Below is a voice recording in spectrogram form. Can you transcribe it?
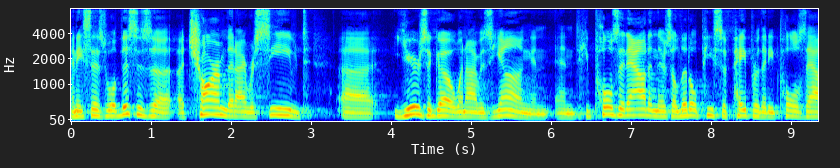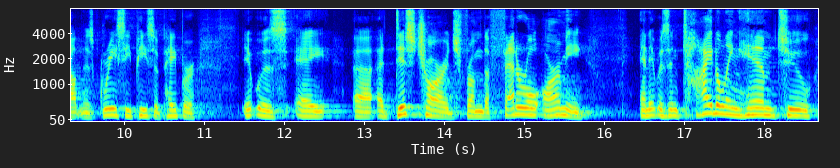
And he says, Well, this is a, a charm that I received uh, years ago when I was young. And, and he pulls it out, and there's a little piece of paper that he pulls out, and this greasy piece of paper, it was a, uh, a discharge from the federal army, and it was entitling him to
